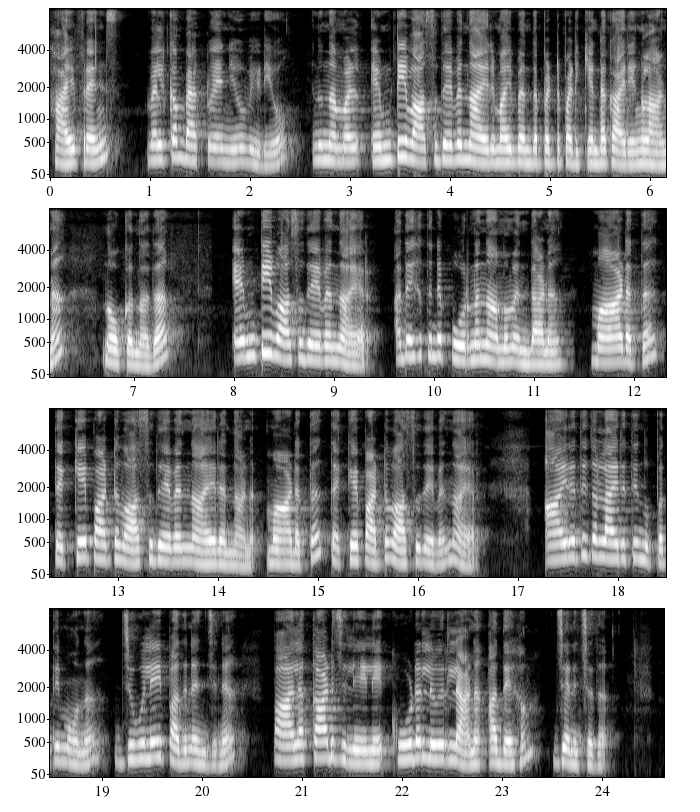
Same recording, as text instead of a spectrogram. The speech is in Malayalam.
Hi friends welcome back to a new video ഇന്ന് നമ്മൾ എം ടി വാസുദേവൻ നായരുമായി ബന്ധപ്പെട്ട് പഠിക്കേണ്ട കാര്യങ്ങളാണ് നോക്കുന്നത്. എം ടി വാസുദേവൻ നായർ അദ്ദേഹത്തിന്റെ പൂർണനാമം എന്താണ്? മാടത്ത് തെക്കേപ്പാട്ട് വാസുദേവൻ നായർ എന്നാണ്. മാടത്ത് തെക്കേപ്പാട്ട് വാസുദേവൻ നായർ. ആയിരത്തി തൊള്ളായിരത്തി മുപ്പത്തി മൂന്ന് ജൂലൈ പതിനഞ്ചിന് പാലക്കാട് ജില്ലയിലെ കൂടല്ലൂരിലാണ് അദ്ദേഹം ജനിച്ചത്.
